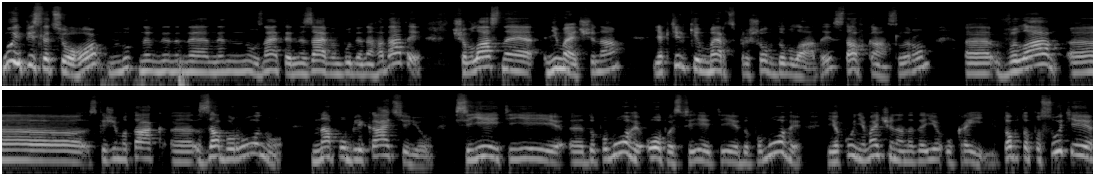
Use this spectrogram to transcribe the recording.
Ну і після цього ну не, не, не, не ну знаєте, не зайвим буде нагадати, що власне Німеччина як тільки Мерц прийшов до влади, став канцлером, е, ввела, е, скажімо так, е, заборону на публікацію всієї тієї допомоги, опис всієї тієї допомоги, яку Німеччина надає Україні. Тобто, по суті,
